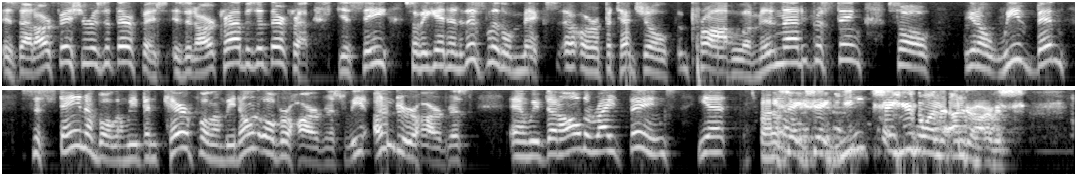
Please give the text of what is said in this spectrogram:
is that our fish or is it their fish? Is it our crab? Is it their crab? You see? So we get into this little mix uh, or a potential problem. Isn't that interesting? So you know we've been sustainable and we've been careful and we don't over harvest we under harvest and we've done all the right things. Yet, well, say, say, you, say you're the one that under harvests.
